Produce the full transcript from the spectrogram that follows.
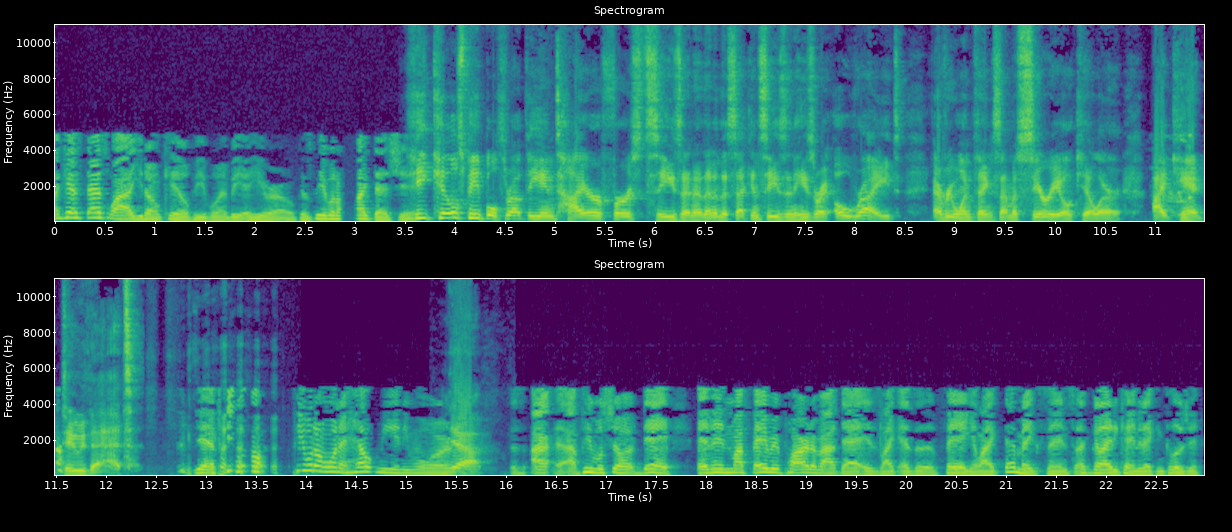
I guess that's why you don't kill people and be a hero because people don't like that shit. He kills people throughout the entire first season, and then in the second season, he's right. Oh, right. Everyone thinks I'm a serial killer. I can't do that. yeah, people don't, people don't want to help me anymore. Yeah. 'Cause I, I, people show up dead. And then my favorite part about that is like, as a fan, you're like, that makes sense. I'm glad he came to that conclusion.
